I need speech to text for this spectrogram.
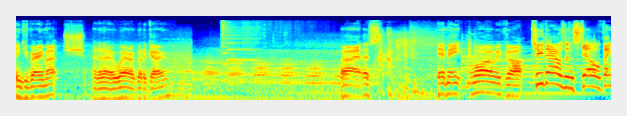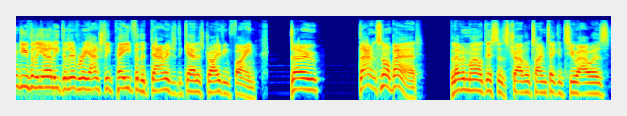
Thank you very much. I don't know where I've got to go. Alright, let's hit me. What have we got? 2,000 still. Thank you for the early delivery. Actually paid for the damage of the careless driving fine. So, that's not bad. 11 mile distance travel, time taken two hours.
